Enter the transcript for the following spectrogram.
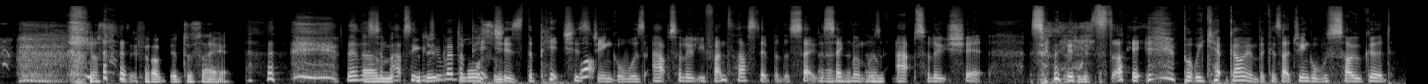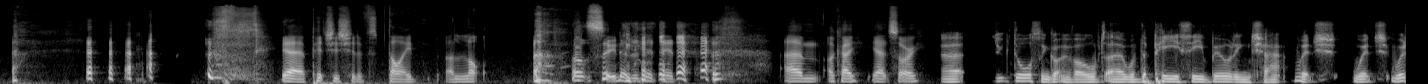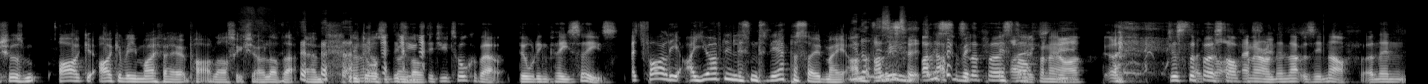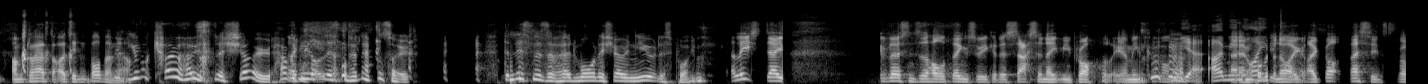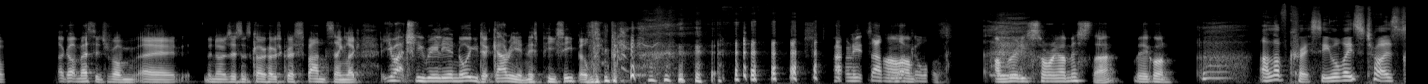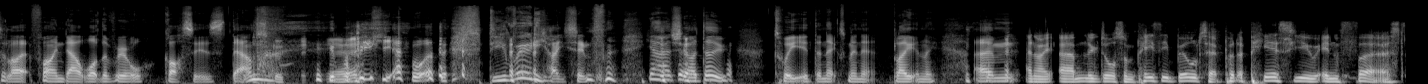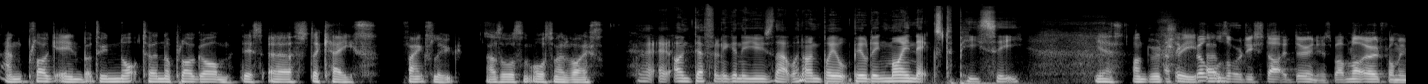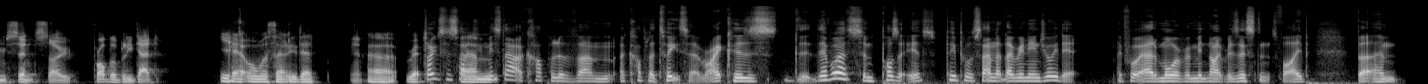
Just because it felt good to say it. There was some Um, absolutely. Do you remember Dawson. pitches? The pitches What? jingle was absolutely fantastic, but the seg- Uh, segment was um, absolute shit. So like, but we kept going because that jingle was so good. yeah, pitches should have died a lot, a lot sooner than it did. um. Okay. Yeah. Sorry. Uh, Luke Dawson got involved uh, with the PC building chat, which which which was argu- arguably my favourite part of last week's show. I love that. Um, Luke Dawson did you did you talk about building PCs? It's Farley, you haven't listened to the episode, mate. You're not I listening to really- it. I listened to bit- the first it's- half an hour, just the first half an hour, and then that was enough. And then I'm glad that I didn't bother now. You're a co-host of the show. How can you not listen to an episode? The listeners have heard more of the show than you at this point. At least Dave listened to the whole thing so he could assassinate me properly. I mean, come on. Yeah. I mean, Um, I, but no, I, I got a message from I got a message from uh, the No Resistance co-host Chris Spann saying like, "Are you actually really annoyed at Gary in this PC building?" Apparently, it sounded like I Um, was. I'm really sorry I missed that. Yeah, go on. I love Chris. He always tries to like find out what the real goss is down. Yeah. yeah. what- do you really hate him? yeah, actually, I do. Tweeted the next minute blatantly. Um, Anyway, um, Luke Dawson, PC build tip: put a PSU in first and plug in, but do not turn the plug on. This earth's the case. Thanks, Luke. That was awesome. Awesome advice. I- I'm definitely going to use that when I'm build, building my next PC. Yes, under a I tree. think Bill has Um, already started doing this, but I've not heard from him since, so probably dead. Yeah, almost certainly dead. Yeah. Uh, rip. Jokes aside, you Um, missed out a couple of um, a couple of tweets there, right? Because th- there were some positives. People were saying that they really enjoyed it. They thought it had more of a Midnight Resistance vibe, but um,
